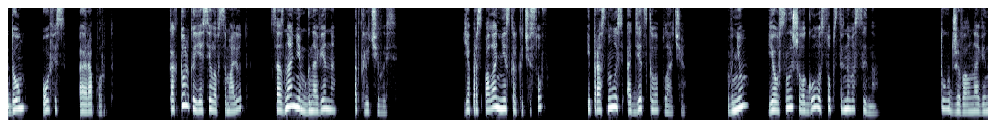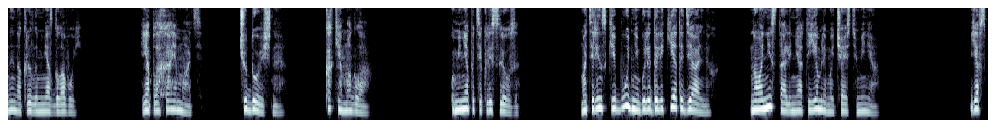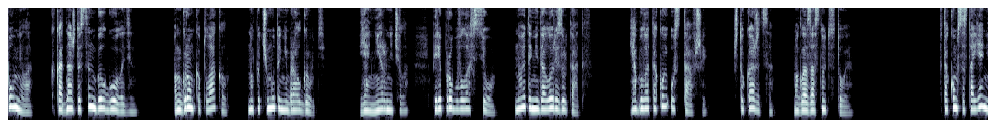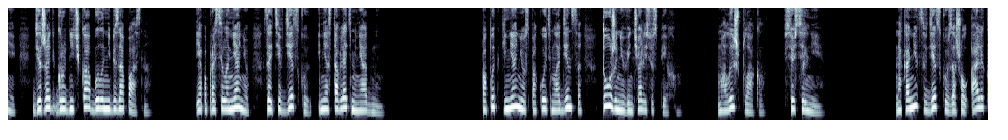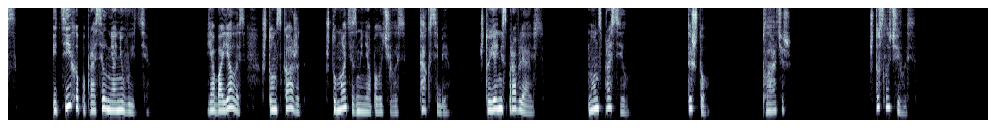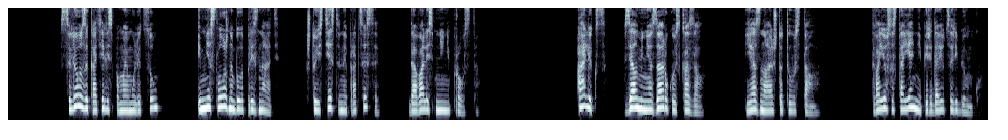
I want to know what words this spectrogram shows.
Дом, офис, аэропорт. Как только я села в самолет, сознание мгновенно отключилось. Я проспала несколько часов и проснулась от детского плача. В нем я услышала голос собственного сына. Тут же волна вины накрыла меня с головой. Я плохая мать, чудовищная. Как я могла? У меня потекли слезы. Материнские будни были далеки от идеальных, но они стали неотъемлемой частью меня. Я вспомнила, как однажды сын был голоден. Он громко плакал, но почему-то не брал грудь. Я нервничала, перепробовала все, но это не дало результатов. Я была такой уставшей, что, кажется, могла заснуть стоя. В таком состоянии держать грудничка было небезопасно. Я попросила няню зайти в детскую и не оставлять меня одну. Попытки няни успокоить младенца тоже не увенчались успехом. Малыш плакал все сильнее. Наконец в детскую зашел Алекс и тихо попросил няню выйти. Я боялась, что он скажет, что мать из меня получилась так себе что я не справляюсь. Но он спросил, «Ты что, плачешь? Что случилось?» Слезы катились по моему лицу, и мне сложно было признать, что естественные процессы давались мне непросто. Алекс взял меня за руку и сказал, «Я знаю, что ты устала. Твое состояние передается ребенку.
